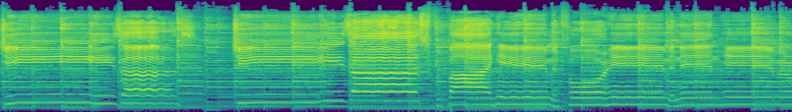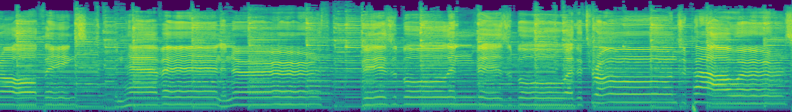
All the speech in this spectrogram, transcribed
Jesus, Jesus. For by him and for him and in him are all things in heaven visible, invisible, whether thrones or powers,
